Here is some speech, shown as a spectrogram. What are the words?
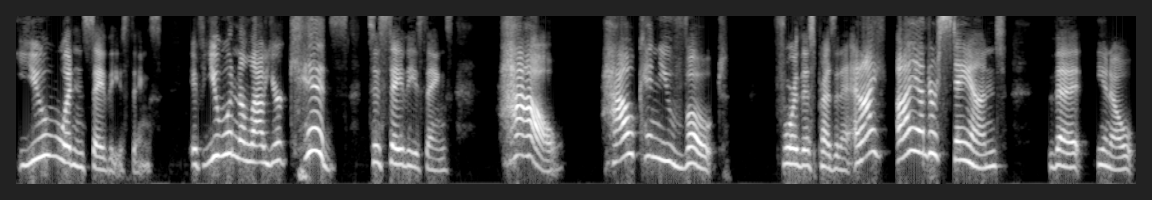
you wouldn't say these things, if you wouldn't allow your kids to say these things, how how can you vote for this president? And I I understand that you know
